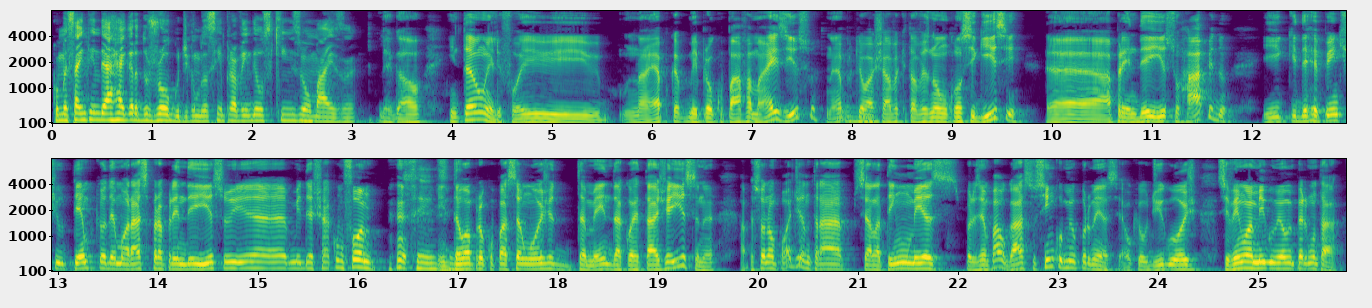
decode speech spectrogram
começar a entender a regra do jogo, digamos assim, pra vender os 15 ou mais, né? Legal. Então, ele foi. Na época me preocupava mais isso, né? Porque eu Uhum. achava que talvez não conseguisse eh, aprender isso rápido e que de repente o tempo que eu demorasse para aprender isso ia me deixar com fome. Sim, sim. Então a preocupação hoje também da corretagem é isso, né? A pessoa não pode entrar, se ela tem um mês, por exemplo, ah, eu gasto 5 mil por mês, é o que eu digo hoje. Se vem um amigo meu me perguntar,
